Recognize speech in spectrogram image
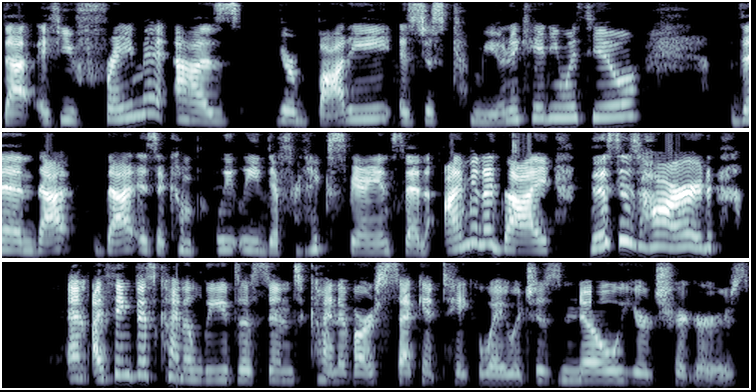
that if you frame it as your body is just communicating with you then that that is a completely different experience than I'm going to die. This is hard. And I think this kind of leads us into kind of our second takeaway, which is know your triggers.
